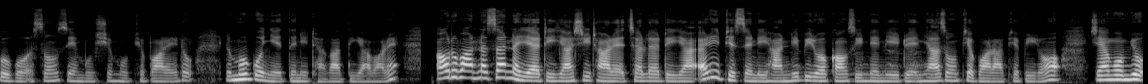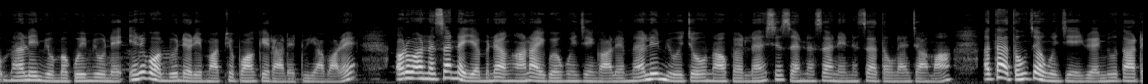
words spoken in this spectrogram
ကိုယ်ကိုအဆုံးစင်မှုရှင်းမှုဖြစ်ပွားတယ်လို့လူမှုကွန်ရက်တင်နေထံကသိရပါဗျ။အော်တိုဘာ22ရက်အထိရရှိထားတဲ့အချက်လက်တွေရအဲ့ဒီဖြစ်စဉ်တွေဟာနေပြည်တော်ကောင်စီနယ်မြေအတွင်းအများဆုံးဖြစ်ပွားတာဖြစ်ပြီးတော့ရန်ကုန်မြို့မန္တလေးမြို့မကွေးမြို့နဲ့အင်းဒီဘော်မြို့နယ်တွေမှာဖြစ်ပွားခဲ့တာလည်းတွေ့ရပါတယ်။အော်တိုဘာ22ရက်မနက်9:00နာရီခွဲဝန်းကျင်ကလည်းမန္တလေးမြို့ကျုံနောက်ဘက်လမ်း80 20နဲ့23လမ်းကြားမှာအသက်30ဝန်းကျင်အရွယ်မျိုးသားတ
